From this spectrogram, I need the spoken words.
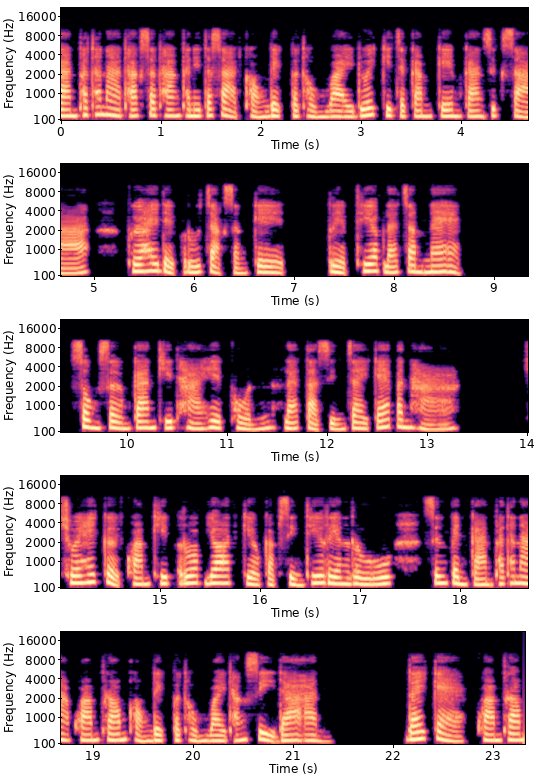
การพัฒนาทักษะทางคณิตศาสตร์ของเด็กปฐมวัยด้วยกิจกรรมเกมการศึกษา เพื่อให้เด็กรู้จักสังเกต เปรียบเทียบและจำแนก ส่งเสริมการคิดหาเหตุผลและตัดสินใจแก้ปัญหา ช่วยให้เกิดความคิดรวบยอดเกี่ยวกับสิ่งที่เรียนรู้ ซึ่งเป็นการพัฒนาความพร้อมของเด็กปฐมวัยทั้ง 4 ด้าน ได้แก่ความพร้อม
